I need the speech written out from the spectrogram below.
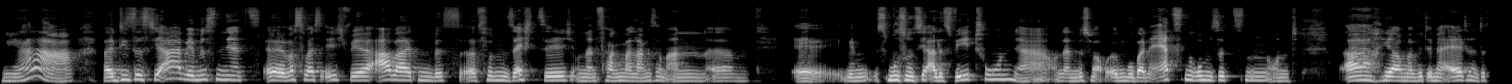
Ja, weil dieses Jahr, wir müssen jetzt, äh, was weiß ich, wir arbeiten bis äh, 65 und dann fangen wir langsam an, ähm, äh, es muss uns ja alles wehtun, ja, und dann müssen wir auch irgendwo bei den Ärzten rumsitzen und ach ja, man wird immer älter. Und das,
